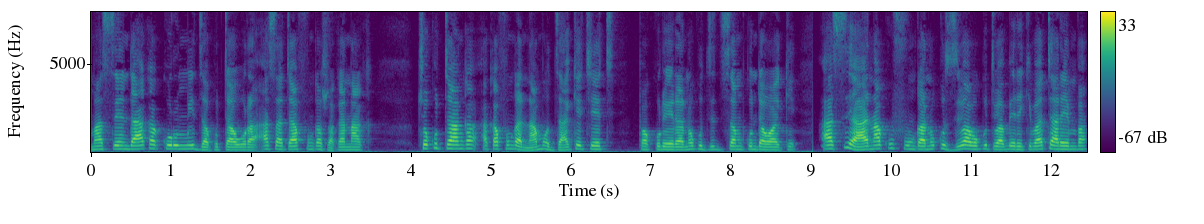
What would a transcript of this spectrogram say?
masenda akakurumidza kutaura asati afunga zvakanaka. Chokutanga akafunga nhamo dzake chete pakurera nokudzidzisa mukunda wake. Asi haana kufunga nokuzivavo kuti vabereki vataremba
